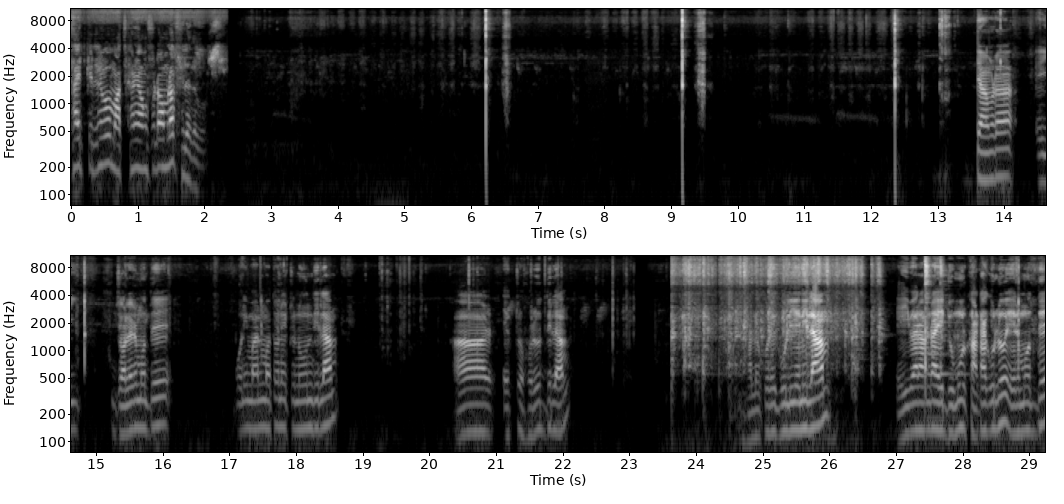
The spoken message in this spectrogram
সাইড কেটে নেব, মাঝখানে অংশটা আমরা ফেলে দেবো। আমরা এই জলের মধ্যে পরিমাণ মতন একটু নুন দিলাম আর একটু হলুদ দিলাম। ভালো করে গুলিয়ে নিলাম। এইবার আমরা এই ডুমুর কাটাগুলো এর মধ্যে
